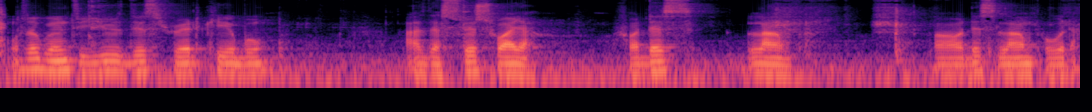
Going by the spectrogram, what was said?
I'm also going to use this red cable as the switch wire for for this lamp or this lamp holder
